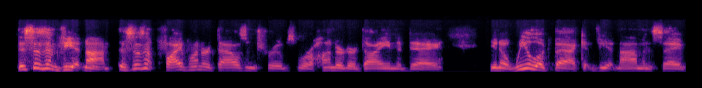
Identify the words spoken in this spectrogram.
this isn't Vietnam. This isn't 500,000 troops where 100 are dying a day. You know, we look back at Vietnam and say,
